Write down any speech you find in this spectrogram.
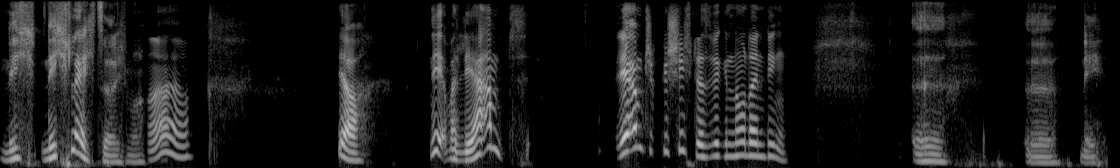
nicht, nicht schlecht, sag ich mal. Ah, ja. Ja. Nee, aber Lehramt. Lehramtsgeschichte, das wäre genau dein Ding. Äh, äh, nee.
